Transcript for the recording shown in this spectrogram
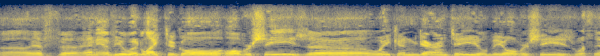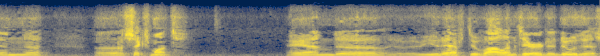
if any of you would like to go overseas, we can guarantee you'll be overseas within six months. And uh, you'd have to volunteer to do this,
